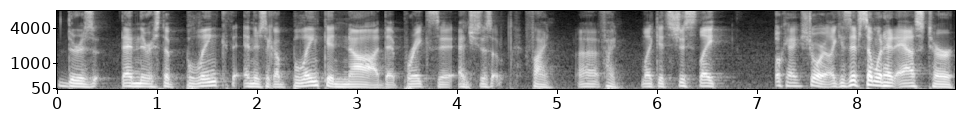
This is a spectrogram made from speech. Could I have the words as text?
there's then there's the blink and there's like a blink and nod that breaks it and she says fine uh, fine like it's just like okay, sure. Like as if someone had asked her,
